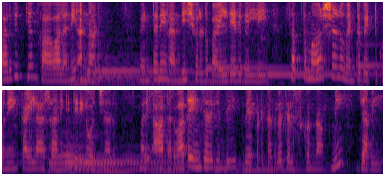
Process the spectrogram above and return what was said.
పర్విత్యం కావాలని అన్నాడు. వెంటనే నందీశ్వరుడు బయలుదేరి వెళ్ళి సప్త మహర్షులను వెంటబెట్టుకుని కైలాసానికి తిరిగి వచ్చారు. మరి ఆ తర్వాత ఏం జరిగింది? రేపటి కథలో తెలుసుకుందాం. మీ జాబిల్లి.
